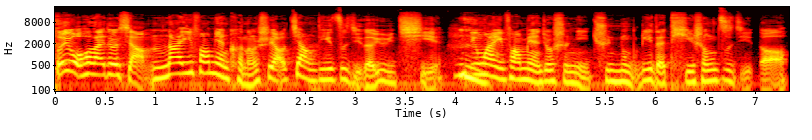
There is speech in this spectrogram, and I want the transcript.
所以我后来就想，嗯，那一方面可能是要降低自己的预期，另外一方面就是你去努力的提升自己的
